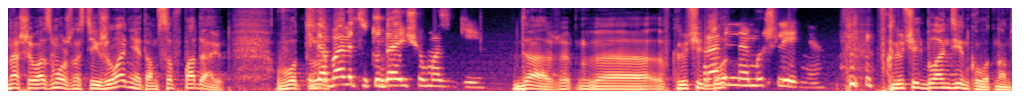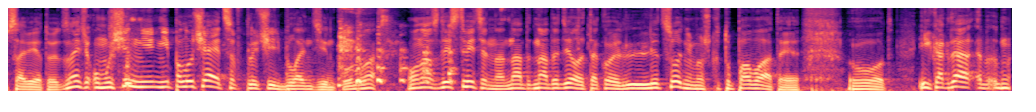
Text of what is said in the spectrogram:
наши возможности и желания там совпадают. Вот. И добавятся туда еще мозги. Да, э, включить... Правильное бл... мышление. Включить блондинку вот нам советуют. Знаете, у мужчин не, не получается включить блондинку. У нас действительно надо, надо делать такое лицо немножко туповатое. Вот. И когда... Э,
